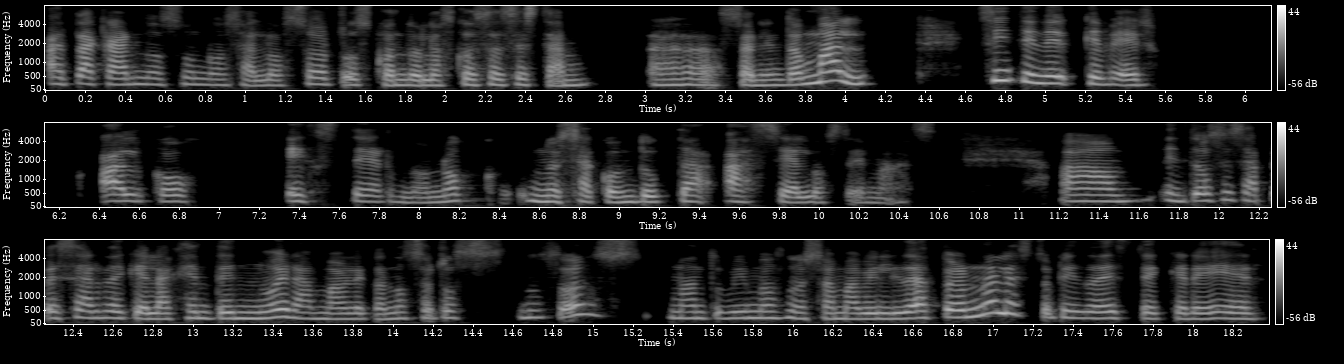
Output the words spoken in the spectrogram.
atacarnos unos a los otros cuando las cosas están uh, saliendo mal, sí tiene que ver algo externo, ¿no? nuestra conducta hacia los demás. Uh, entonces, a pesar de que la gente no era amable con nosotros, nosotros mantuvimos nuestra amabilidad, pero no la estupidez de creer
